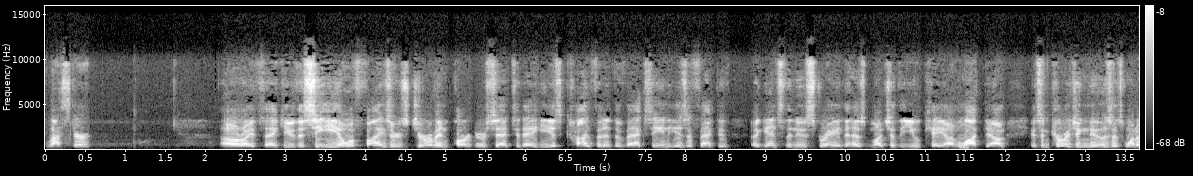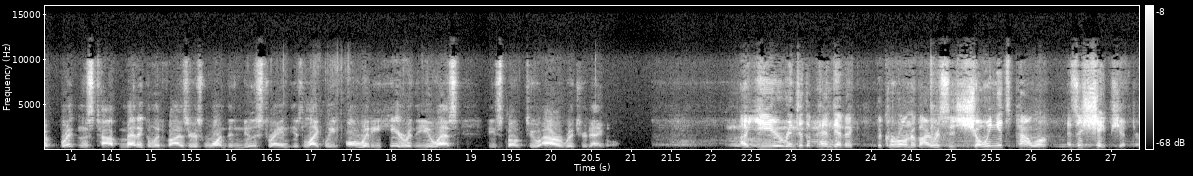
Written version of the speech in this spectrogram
Lester? All right, thank you. The CEO of Pfizer's German partner said today he is confident the vaccine is effective against the new strain that has much of the UK on hmm. lockdown. It's encouraging news as one of Britain's top medical advisors warned the new strain is likely already here in the U.S. He spoke to our Richard Engel. A year into the pandemic, the coronavirus is showing its power as a shapeshifter.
